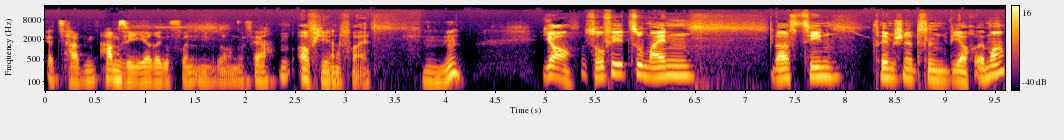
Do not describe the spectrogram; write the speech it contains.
jetzt haben, haben sie ihre gefunden, so ungefähr. Auf jeden ja. Fall. Mhm. Ja, so viel zu meinen Last Scene Filmschnipseln, wie auch immer.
